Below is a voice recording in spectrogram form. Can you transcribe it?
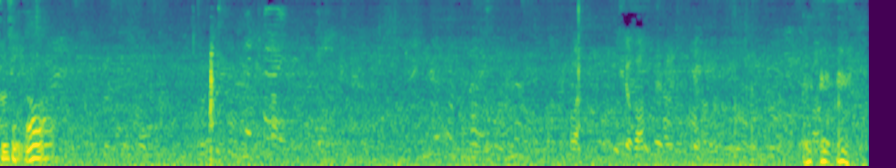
苏醒哥。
